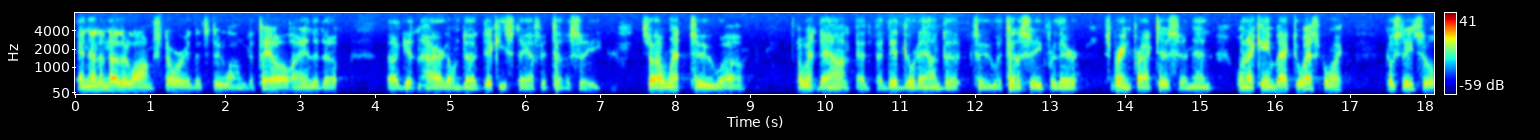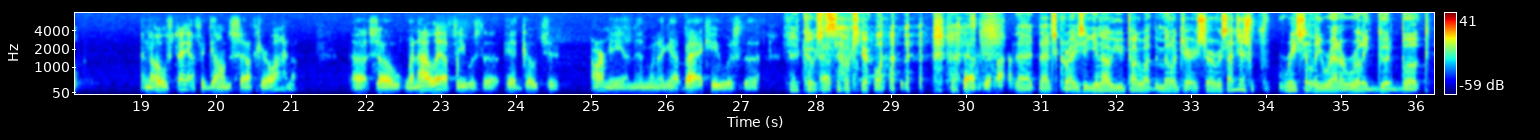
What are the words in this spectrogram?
And then another long story that's too long to tell. I ended up uh, getting hired on Doug Dickey's staff at Tennessee. So I went to uh, I went down. I, I, did go down to to uh, Tennessee for their spring practice, and then when I came back to West Point, Coach Dietzel and the whole staff had gone to South Carolina. Uh, so when I left, he was the head coach at Army, and then when I got back, he was the Head coach of uh, South Carolina. South Carolina. that that's crazy. You know, you talk about the military service. I just recently read a really good book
